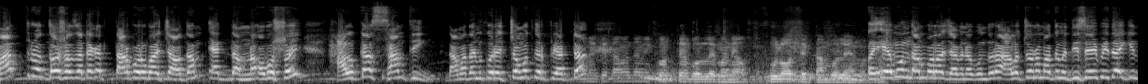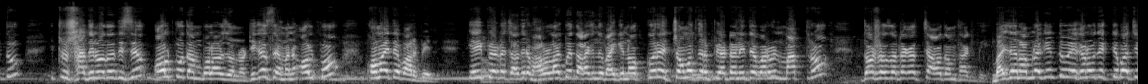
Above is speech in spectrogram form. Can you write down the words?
মাত্র দশ হাজার টাকা তারপর ভাই চাওয়া দাম একদম না অবশ্যই হালকা সামথিং দামাদামি করে চমৎকার পেয়ারটা। দামাদামি করতে বললে মানে ফুল অর্ধেক দাম বলে এমন। এমন দাম বলা যাবে না বন্ধুরা। আলোচনার মাধ্যমে দিছে এই বিদায় কিন্তু একটু স্বাধীনতা দিছে অল্প দাম বলার জন্য ঠিক আছে? মানে অল্প কমাইতে পারবেন। এই পেয়ারটা যাদের ভালো লাগবে, তারা কিন্তু বাইকে নক করে চমৎকার পেয়ারটা নিতে পারবেন। মাত্র দশ হাজার টাকার চাওয়া দাম থাকবে। ভাইজান, আমরা কিন্তু এখানেও দেখতে পাচ্ছি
